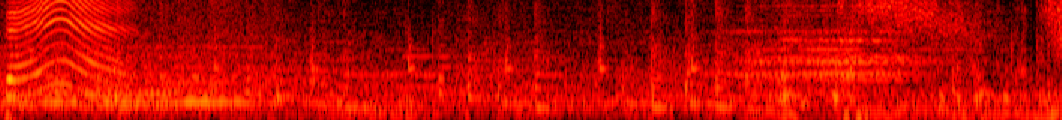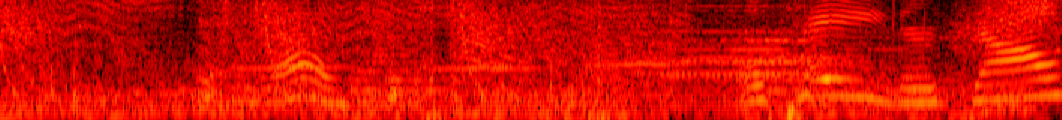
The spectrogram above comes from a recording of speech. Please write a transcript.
band. Wow. Okay, they're down.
